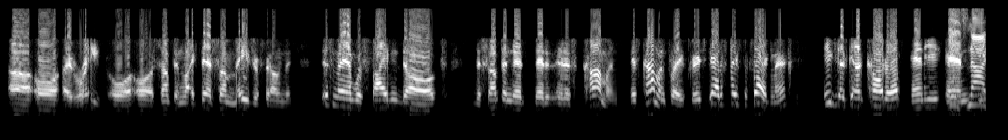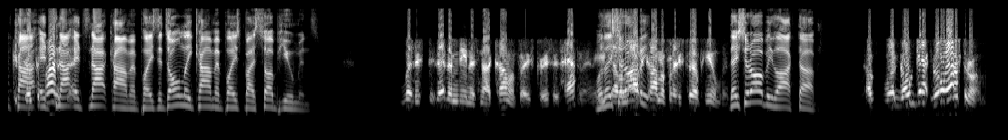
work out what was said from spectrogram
uh, or a rape or, or something like that, some major felony? This man was fighting dogs. There's something that, that, that is common. It's commonplace, Chris. You got to face the fact, man. He just got caught up, and he and it's not he com it's not it's not commonplace. It's only commonplace by subhumans. But that doesn't mean it's not commonplace, Chris. It's happening. Well, He's they should a all lot be- of commonplace self-humans. They should all be locked up. Uh, well, go get go after him.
